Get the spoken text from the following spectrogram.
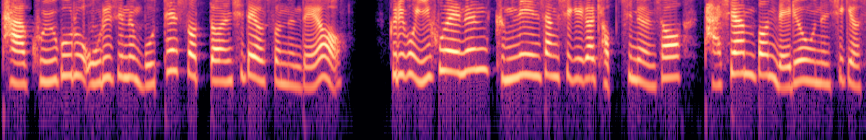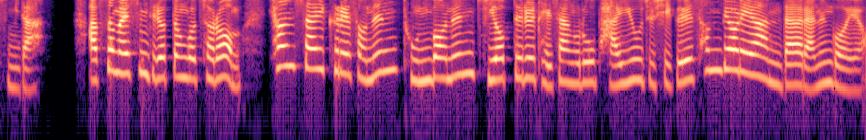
다 골고루 오르지는 못했었던 시대였었는데요. 그리고 이후에는 금리 인상 시기가 겹치면서 다시 한번 내려오는 시기였습니다. 앞서 말씀드렸던 것처럼 현 사이클에서는 돈 버는 기업들을 대상으로 바이오 주식을 선별해야 한다라는 거예요.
